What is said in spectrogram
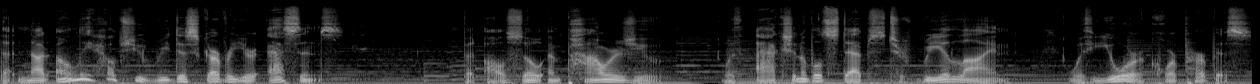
that not only helps you rediscover your essence, but also empowers you with actionable steps to realign with your core purpose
